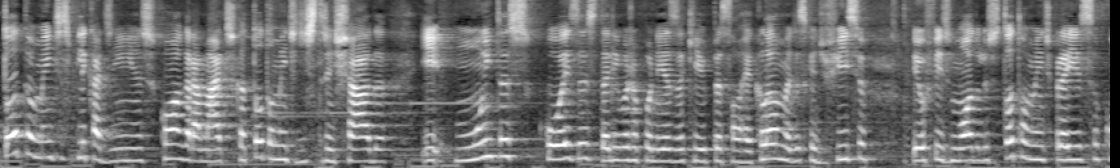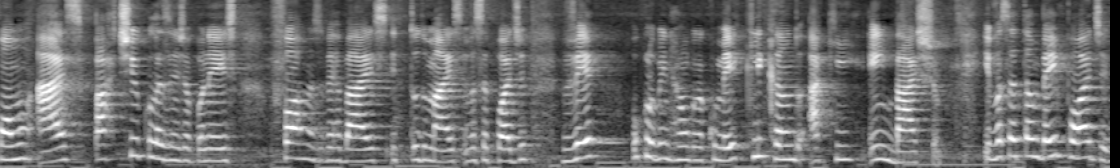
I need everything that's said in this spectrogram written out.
totalmente explicadinhas, com a gramática totalmente destrinchada e muitas coisas da língua japonesa que o pessoal reclama, diz que é difícil Eu fiz módulos totalmente para isso, como as partículas em japonês, formas verbais e tudo mais. E você pode ver o Clube Nihongo Kakume clicando aqui embaixo. E você também pode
